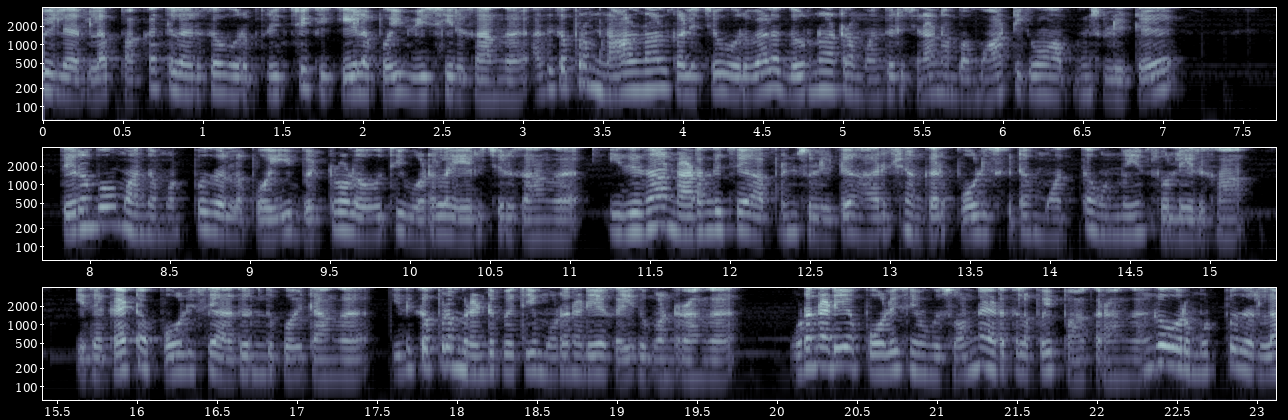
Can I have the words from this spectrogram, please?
வீலரில் பக்கத்தில் இருக்க ஒரு பிரிட்ஜுக்கு கீழே போய் வீசியிருக்காங்க. அதுக்கப்புறம் நாலு நாள் கழித்து ஒருவேளை துர்நாற்றம் வந்துருச்சுன்னா நம்ம மாட்டிக்குவோம் அப்படின்னு சொல்லிட்டு திரும்பவும் அந்த முட்புதரில் போய் பெட்ரோலை ஊற்றி உடலை எரிச்சிருக்காங்க. இதுதான் நடந்துச்சு அப்படின்னு சொல்லிட்டு ஹரிசங்கர் போலீஸ்கிட்ட மொத்த உண்மையும் சொல்லியிருக்கான். இதை கேட்ட போலீஸே அதிர்ந்து போயிட்டாங்க. இதுக்கப்புறம் ரெண்டு பேர்த்தையும் உடனடியாக கைது பண்ணுறாங்க உடனடியாக போலீஸ் இவங்க சொன்ன இடத்துல போய் பார்க்குறாங்க அங்கே ஒரு முட்புதரில்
